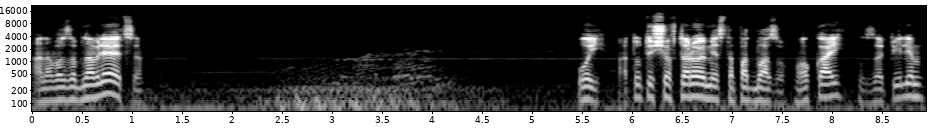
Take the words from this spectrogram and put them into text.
она возобновляется. А тут еще второе место под базу. Окей, запилим.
